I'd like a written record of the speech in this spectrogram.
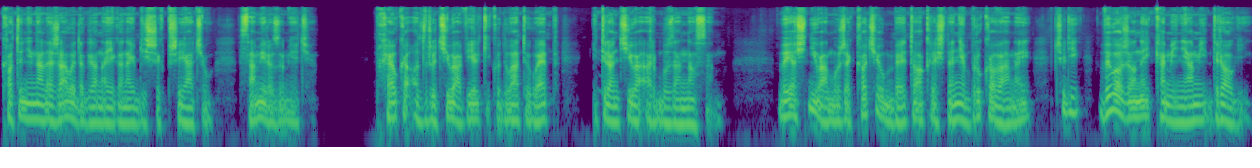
Koty nie należały do grona jego najbliższych przyjaciół, sami rozumiecie. Pchełka odwróciła wielki kudłaty łeb i trąciła arbuza nosem. Wyjaśniła mu, że kocieł by to określenie brukowanej, czyli wyłożonej kamieniami drogi.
